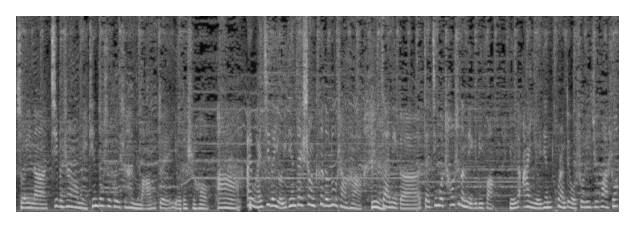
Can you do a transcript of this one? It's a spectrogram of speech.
所以呢，基本上每天都是会是很忙，对，有的时候。啊，哎，我还记得有一天在上课的路上哈，嗯在那个在经过超市的那个地方，有一个阿姨有一天突然对我说了一句话，说：“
